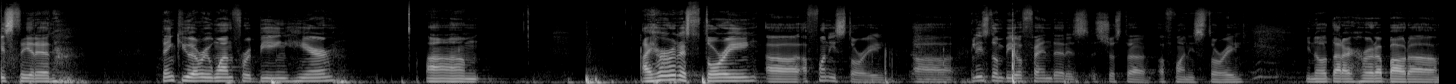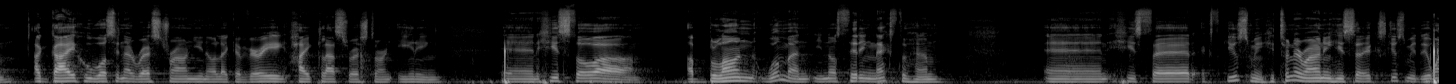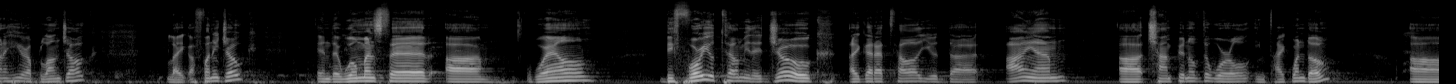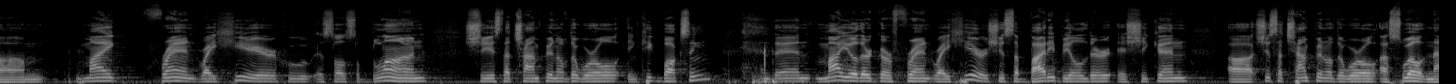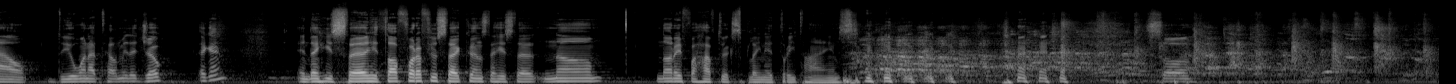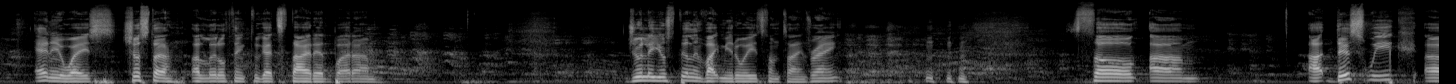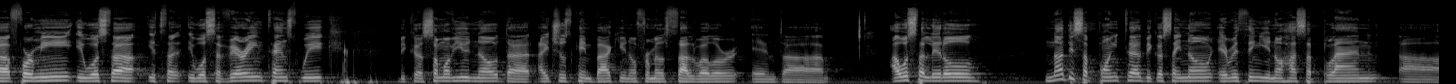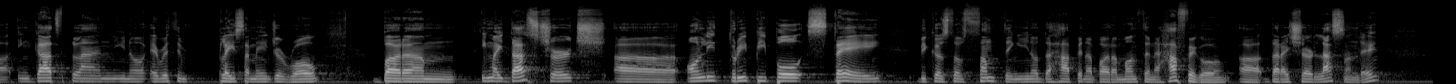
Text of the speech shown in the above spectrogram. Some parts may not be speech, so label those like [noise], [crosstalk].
Be seated. Thank you, everyone, for being here. Um, I heard a story, uh, a funny story. Uh, please don't be offended. It's, it's just a, a, funny story. You know, that I heard about um, a guy who was in a restaurant, you know, like a very high class restaurant eating. And he saw a, a blonde woman, you know, sitting next to him. And he said, Excuse me. He turned around and he said, Excuse me, do you want to hear a blonde joke? like a funny joke. And the woman said, um, Well, before you tell me the joke, I gotta tell you that I am a champion of the world in Taekwondo. Um, my friend right here, who is also blonde, she is a champion of the world in kickboxing. And then my other girlfriend right here, she's a bodybuilder. She can, uh, she's a champion of the world as well. Now, do you want to tell me the joke again? And then he said, he thought for a few seconds, and he said, No, not if I have to explain it three times. [laughs] so, anyways, just a, a little thing to get started, but um, Julie, you still invite me to eat sometimes, right? [laughs] so, um, uh, this week uh, for me, it was a, it's a, it was a very intense week because some of you know that I just came back, you know, from El Salvador, and uh, I was a little not disappointed because I know everything, you know, has a plan. Uh, in God's plan, you know, everything plays a major role. But um, in my dad's church, uh, only three people stay because of something, you know, that happened about a month and a half ago uh, that I shared last Sunday.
